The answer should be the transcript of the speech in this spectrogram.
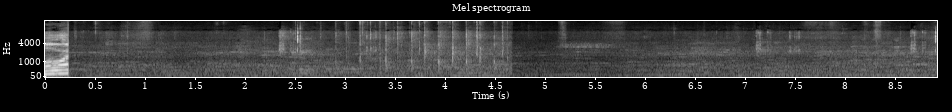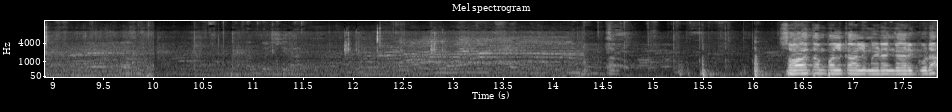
భవాని స్వాగతం పలకాలి మేడం గారికి కూడా.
